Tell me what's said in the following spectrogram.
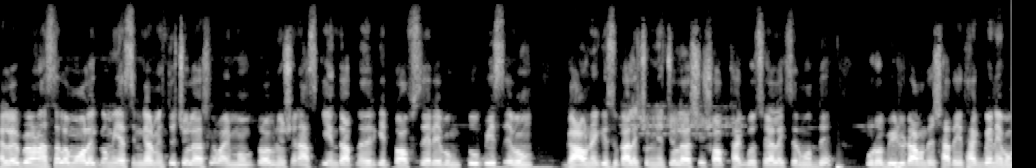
হ্যালো এভরিওয়ান আসসালামু আলাইকুম। ইয়াসিন গার্মেন্টসে চলে আসলাম। আমি মোহাম্মদ রবিন হোসেন। আজকে কিন্তু আপনাদেরকে টপসের এবং টু পিস এবং গাউনের কিছু কালেকশন নিয়ে চলে আসি। সব থাকবে হচ্ছে অ্যালেক্সের মধ্যে। পুরো ভিডিওটা আমাদের সাথেই থাকবেন এবং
